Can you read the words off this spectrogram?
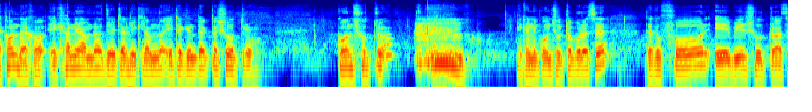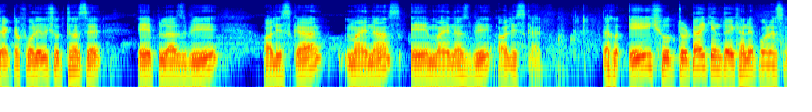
এখন দেখো, এখানে আমরা যেটা লিখলাম না, এটা কিন্তু একটা সূত্র। কোন সূত্র? এখানে কোন সূত্র পড়েছে? দেখো ফোর এ বির সূত্র আছে একটা। ফোর এ বির সূত্র আছে a plus b whole square minus a minus b whole square দেখো, এই সূত্রটাই কিন্তু এখানে পড়েছে।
